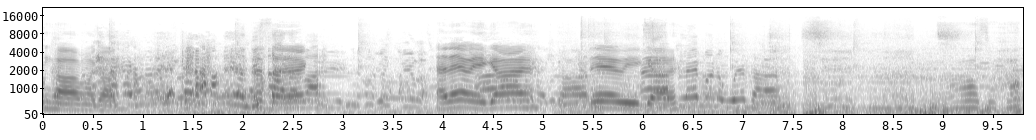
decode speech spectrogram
Not wrong car, oh my god. What the heck? And ah, there we go. There we go. Lemon or weather. Oh, so hot.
